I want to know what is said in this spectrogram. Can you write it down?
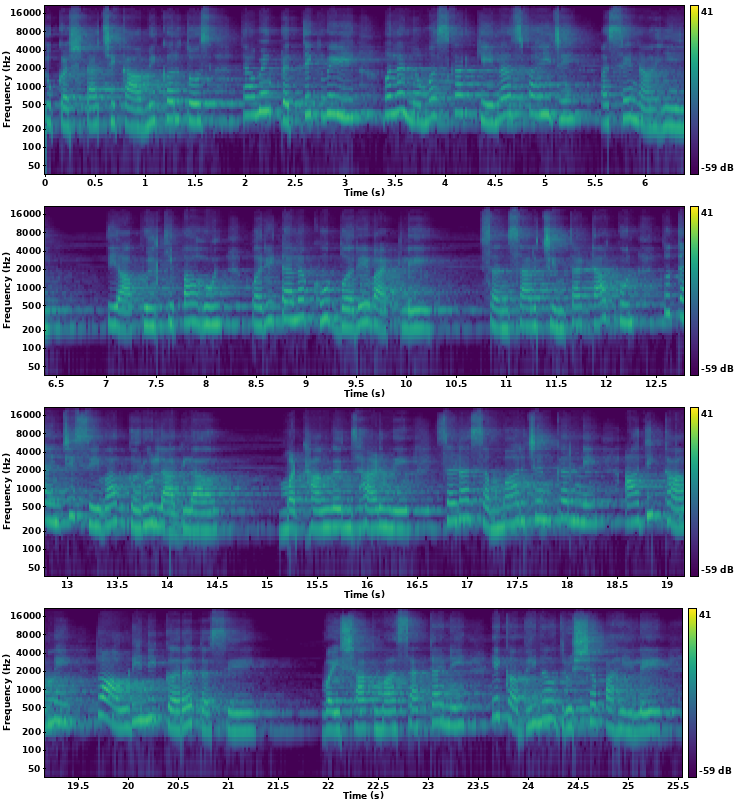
तू कष्टाची कामे करतोस त्यामुळे प्रत्येक वेळी मला नमस्कार केलाच पाहिजे असे नाही. ती आपुलकी पाहून परिटाला खूप बरे वाटले. संसार चिंता टाकून तो त्यांची सेवा करू लागला. मठांगण झाडणे सडा संमार्जन करणे आदी कामे तो आवडीने करत असे. वैशाख मासात त्याने एक अभिनव दृश्य पाहिले.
